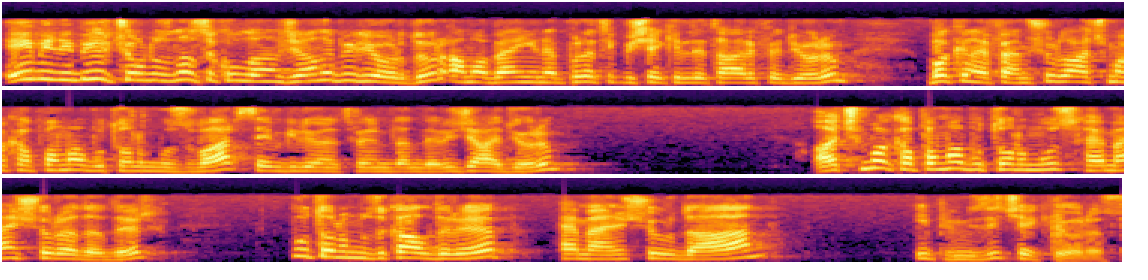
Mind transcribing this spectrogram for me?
Eminim birçoğunuz nasıl kullanacağını biliyordur ama ben yine pratik bir şekilde tarif ediyorum. Bakın efendim şurada açma kapama butonumuz var. Sevgili yönetmenimden de rica ediyorum. Açma kapama butonumuz hemen şuradadır. Butonumuzu kaldırıp hemen şuradan ipimizi çekiyoruz.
